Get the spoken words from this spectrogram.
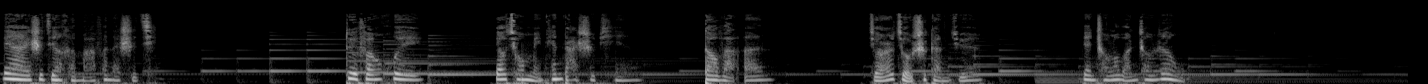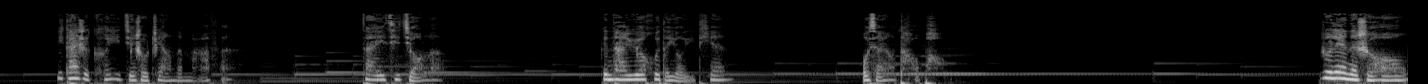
恋爱是件很麻烦的事情。对方会要求每天打视频，道晚安，久而久之，感觉变成了完成任务。一开始可以接受这样的麻烦，在一起久了，跟他约会的有一天，我想要逃跑。热恋的时候，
